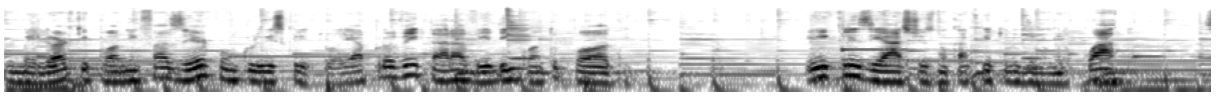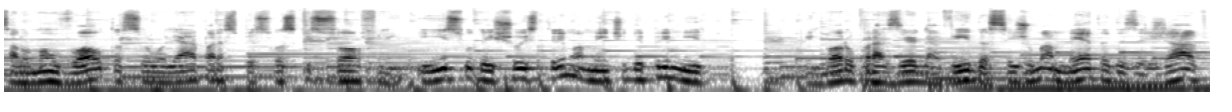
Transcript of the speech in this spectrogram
O melhor que podem fazer, conclui o escritor, é aproveitar a vida enquanto podem. Em Eclesiastes, no capítulo de número 4, Salomão volta seu olhar para as pessoas que sofrem e isso o deixou extremamente deprimido. Embora o prazer da vida seja uma meta desejável,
